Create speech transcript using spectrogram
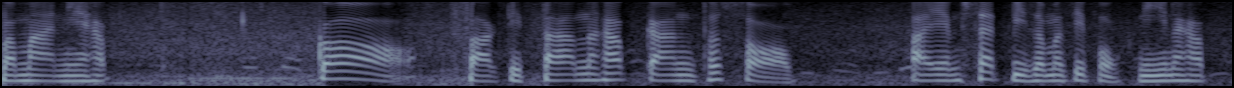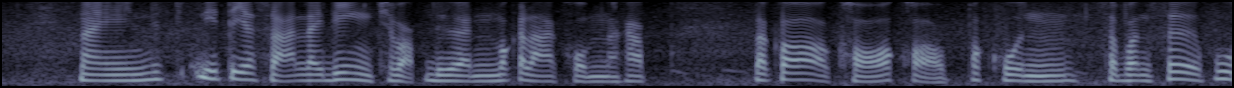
ประมาณนี้ครับ ก็ฝากติดตามนะครับการทดสอบ IMZ ปี 2016 นี้นะครับ ในนิตยสารไรดิ้งฉบับเดือนมกราคมนะครับ แล้วก็ขอขอบพระคุณสปอนเซอร์ผู้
